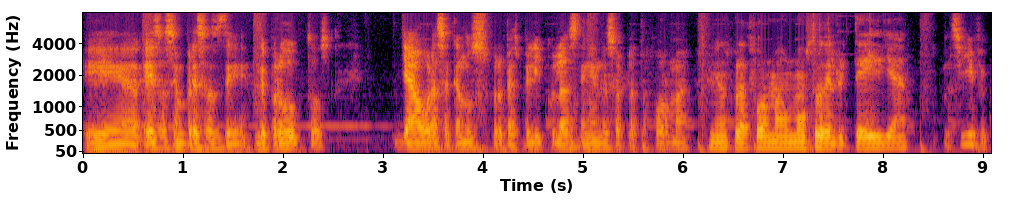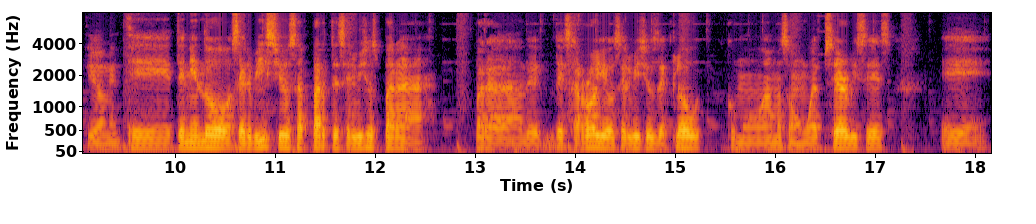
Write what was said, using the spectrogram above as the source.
eh, esas empresas de, productos, ya ahora sacando sus propias películas, teniendo esa plataforma. Teniendo plataforma, un monstruo del retail ya. Sí, efectivamente. Eh, teniendo servicios, aparte, servicios para para desarrollo, servicios de cloud como Amazon Web Services, eh,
